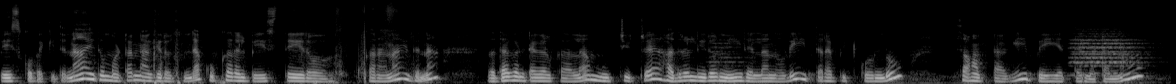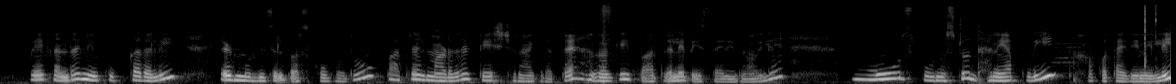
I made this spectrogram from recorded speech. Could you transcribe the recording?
ಬೇಯಿಸ್ಕೋಬೇಕು. ಇದನ್ನು, ಇದು ಮಟನ್ ಆಗಿರೋದ್ರಿಂದ ಕುಕ್ಕರಲ್ಲಿ ಬೇಯಿಸದೇ ಇರೋ ಕಾರಣ ಇದನ್ನು ಅರ್ಧ ಗಂಟೆಗಳ ಕಾಲ ಮುಚ್ಚಿಟ್ರೆ ಅದರಲ್ಲಿರೋ ನೀರೆಲ್ಲ ನೋಡಿ ಈ ಥರ ಬಿಟ್ಕೊಂಡು ಸಾಫ್ಟಾಗಿ ಬೇಯುತ್ತೆ ಮಟನ್ನು. ಬೇಕಂದರೆ ನೀವು ಕುಕ್ಕರಲ್ಲಿ ಎರಡು ಮೂರು ವಿಸಿಲ್ ಬರ್ಸ್ಕೋಬೋದು. ಪಾತ್ರೆಯಲ್ಲಿ ಮಾಡಿದ್ರೆ ಟೇಸ್ಟ್ ಚೆನ್ನಾಗಿರುತ್ತೆ. ಹಾಗಾಗಿ ಪಾತ್ರೆಯಲ್ಲೇ ಬೇಯಿಸ್ತಾ ಇದ್ದೀವಿ ನಾವಿಲ್ಲಿ. ಮೂರು ಸ್ಪೂನಷ್ಟು ಧನಿಯಾ ಪುಡಿ ಹಾಕೋತಾ ಇದ್ದೀನಿ ಇಲ್ಲಿ.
